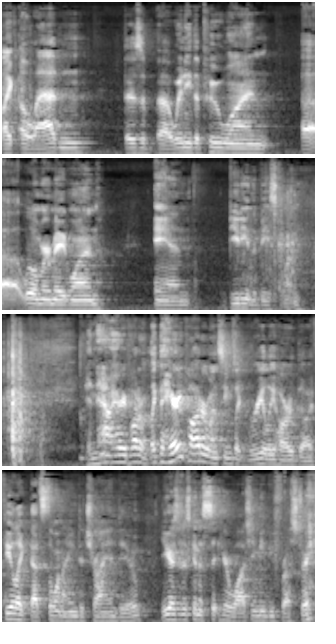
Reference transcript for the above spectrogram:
like Aladdin. There's a uh, Winnie the Pooh one, uh, Little Mermaid one, and Beauty and the Beast one. And now Harry Potter. Like the Harry Potter one seems like really hard though. I feel like that's the one I need to try and do. You guys are just gonna sit here watching me be frustrated.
